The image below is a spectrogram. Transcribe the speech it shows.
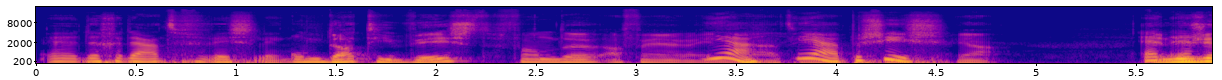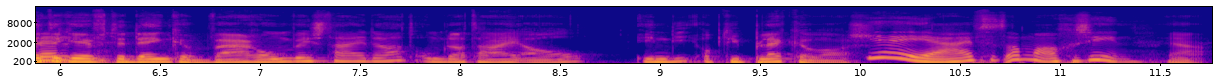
eh, de gedaanteverwisseling. Omdat hij wist van de affaire Ja, inderdaad. ja, precies. Ja. En, nu zit ik even te denken, waarom wist hij dat? Omdat hij al in die, op die plekken was. Ja, ja, hij heeft het allemaal al gezien. Ja,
